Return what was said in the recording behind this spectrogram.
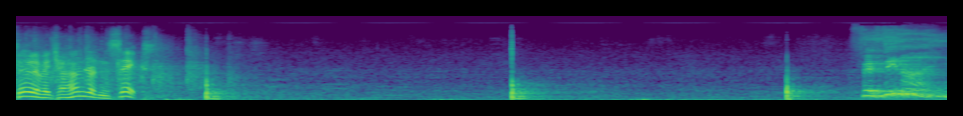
Suljovic 106. Fifty-nine.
